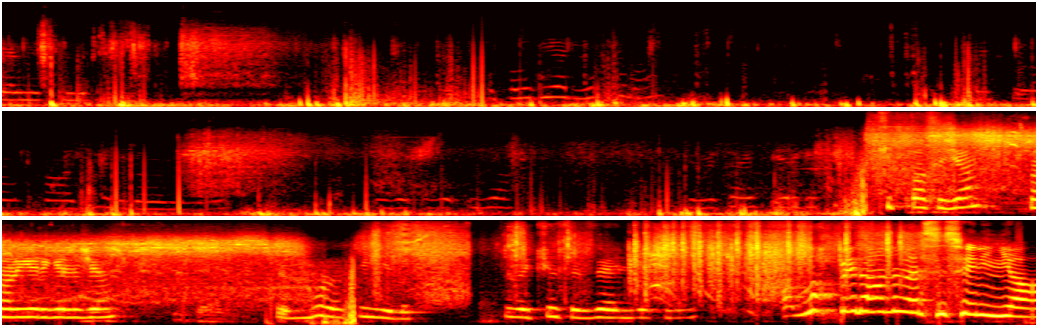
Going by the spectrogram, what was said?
Gelmesin lütfen. Kapalı bir yer yok mu lan? Ben şuradan acilen uzamam lazım. Uza uza uza. Bir müsait bir yere geçeyim. Kit basacağım. Sonra geri geleceğim. Ve burası iyidir. Burada kimse bize el etmiyor. Allah belanı versin senin ya.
